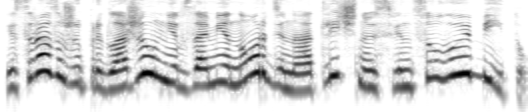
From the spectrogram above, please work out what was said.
и сразу же предложил мне взамен ордена отличную свинцовую биту.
